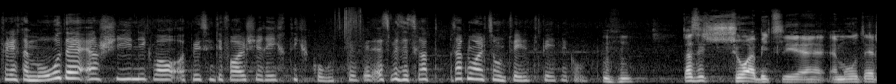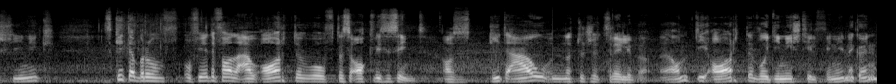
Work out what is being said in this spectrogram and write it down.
vielleicht eine Modeerscheinung, die ein bisschen in die falsche Richtung geht? Es wird jetzt gerade, sag mal, zu den Wildbienen geht. Mhm. Das ist schon ein bisschen eine Modeerscheinung. Es gibt aber auf, auf, jeden Fall auch Arten, die auf das angewiesen sind. Also es gibt auch natürlich relevante Arten, die in die Nisthilfe hineingehen.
